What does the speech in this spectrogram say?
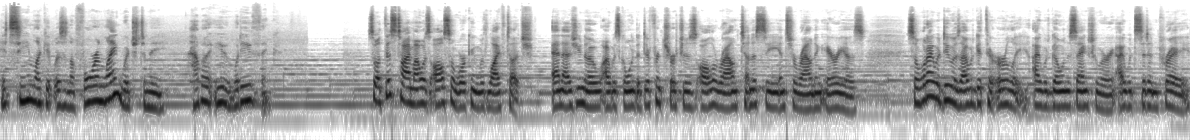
It seemed like it was in a foreign language to me. How about you? What do you think? So at this time, I was also working with Lifetouch. And as you know, I was going to different churches all around Tennessee and surrounding areas. So, what I would do is I would get there early. I would go in the sanctuary. I would sit and pray.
